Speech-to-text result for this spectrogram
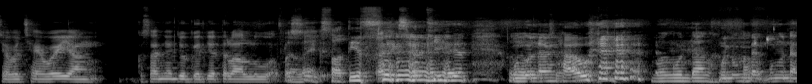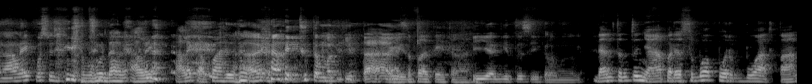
cewek-cewek yang kesannya jogetnya terlalu apa Terlalu sih eksotis Eksotis. mengundang haus mengundang mengundang mengundang Alek maksudnya gitu. mengundang Alek Alek apa Alek itu teman kita Nah, gitu. seperti itu Iya gitu sih kalau menurut. dan tentunya pada sebuah perbuatan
